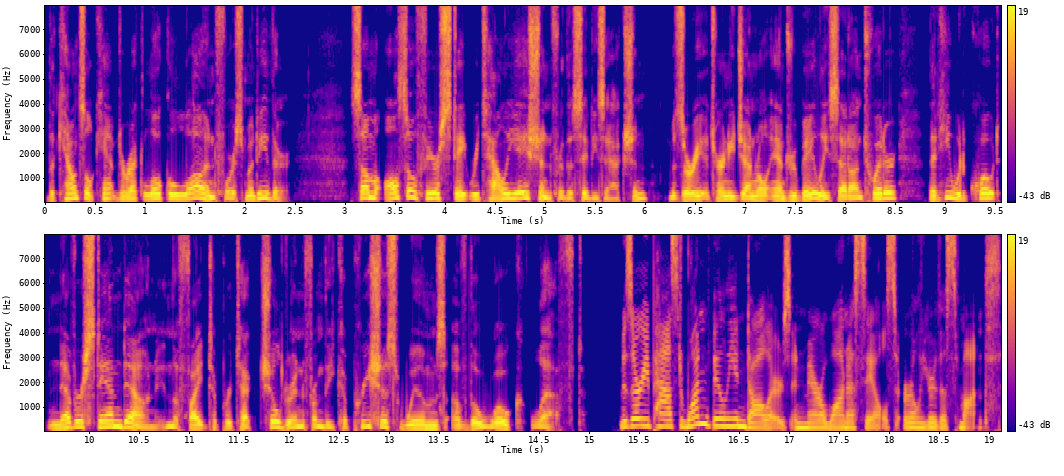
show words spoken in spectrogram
the council can't direct local law enforcement either. Some also fear state retaliation for the city's action. Missouri Attorney General Andrew Bailey said on Twitter that he would, quote, never stand down in the fight to protect children from the capricious whims of the woke left. Missouri passed $1 billion in marijuana sales earlier this month.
